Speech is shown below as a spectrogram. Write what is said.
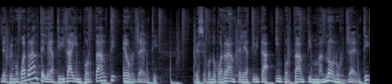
Nel primo quadrante le attività importanti e urgenti. Nel secondo quadrante le attività importanti ma non urgenti.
